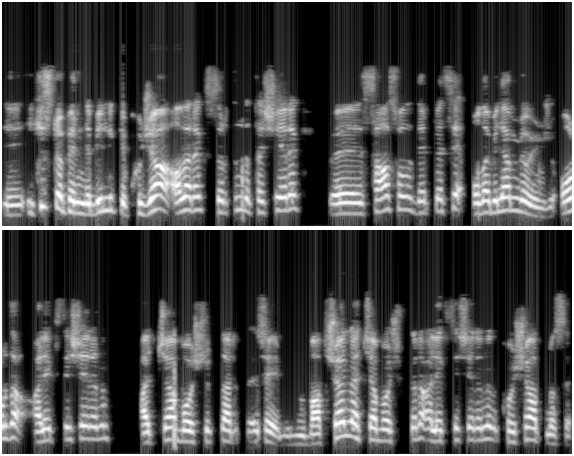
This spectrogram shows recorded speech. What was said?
e, iki stoperinde birlikte kucağa alarak sırtında taşıyarak e, sağa sola deplese olabilen bir oyuncu. Orada Alex Teixeira'nın açacağı boşluklar şey Batshuayi'nin açacağı boşlukları Alex Teixeira'nın koşu atması,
